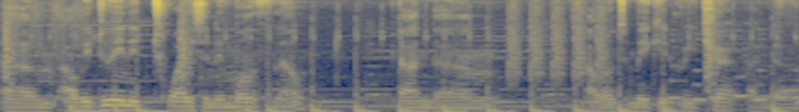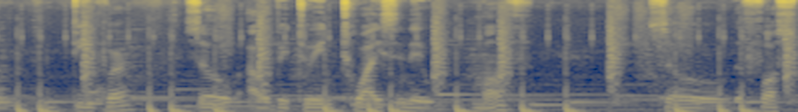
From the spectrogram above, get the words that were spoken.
Um, I'll be doing it twice in a month now, and um, I want to make it richer and um, deeper. So, I'll be doing twice in a month. So, the first,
